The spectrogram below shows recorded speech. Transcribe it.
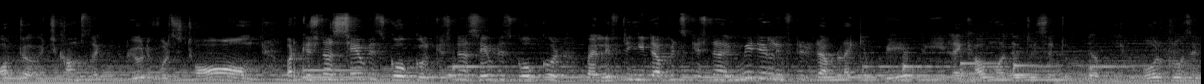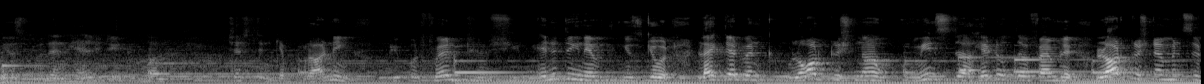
water which comes like a beautiful storm. But Krishna saved his Gokul. Krishna saved his Gokul by lifting it up. Means Krishna immediately lifted it up like a baby, like how Mother Teresa took the old clothes and used and held it into her chest and kept running people felt anything and everything is given. Like that, when Lord Krishna means the head of the family, Lord Krishna means the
